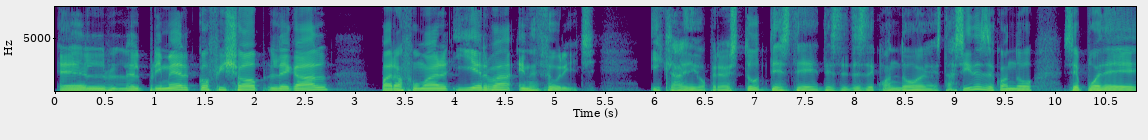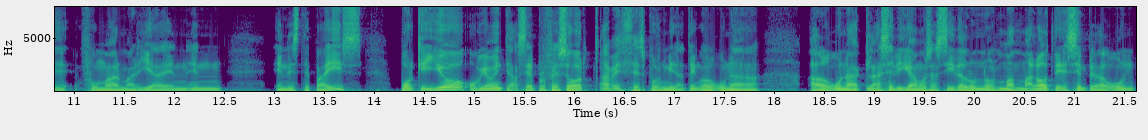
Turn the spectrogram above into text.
el, primer coffee shop legal para fumar hierba en Zurich. Y claro, digo, pero esto desde, desde, desde cuándo está así, desde cuándo se puede fumar María en, en este país. Porque yo, obviamente, al ser profesor, a veces, pues mira, tengo alguna, alguna clase, digamos así, de alumnos más malotes, siempre algún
